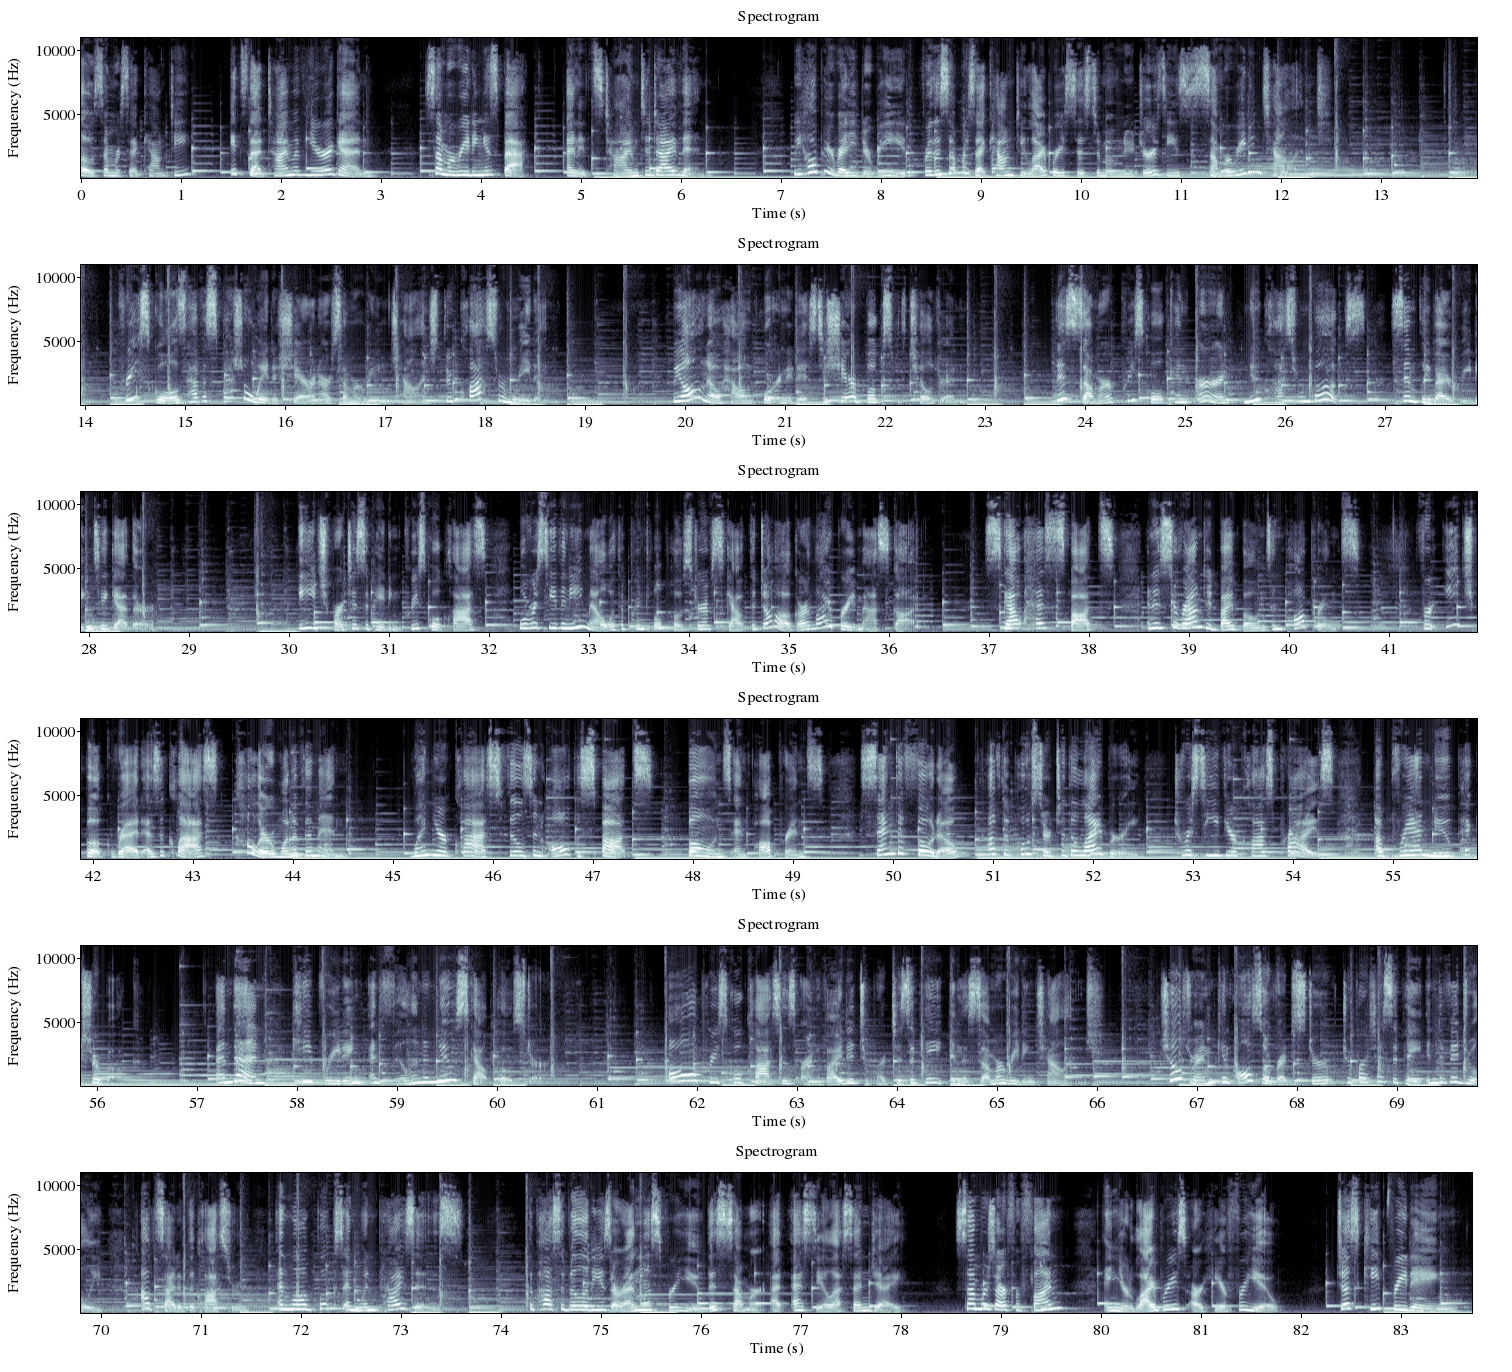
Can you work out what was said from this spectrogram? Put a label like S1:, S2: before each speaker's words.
S1: Hello, Somerset County. It's that time of year again. Summer reading is back, and it's time to dive in. We hope you're ready to read for the Somerset County Library System of New Jersey's Summer Reading Challenge. Preschools have a special way to share in our Summer Reading Challenge through classroom reading. We all know how important it is to share books with children. This summer, preschool can earn new classroom books simply by reading together. Each participating preschool class will receive an email with a printable poster of Scout the dog, our library mascot. Scout has spots and is surrounded by bones and paw prints. For each book read as a class, color one of them in. When your class fills in all the spots, bones, and paw prints, send a photo of the poster to the library to receive your class prize, a brand new picture book and then keep reading and fill in a new Scout poster. All preschool classes are invited to participate in the Summer Reading Challenge. Children can also register to participate individually outside of the classroom and log books and win prizes. The possibilities are endless for you this summer at SCLSNJ. Summers are for fun, and your libraries are here for you. Just keep reading.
